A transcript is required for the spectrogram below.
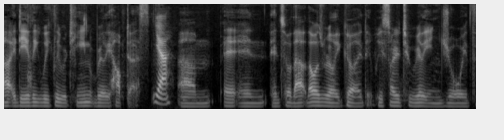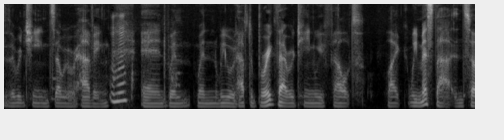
uh, a daily, weekly routine, really helped us. yeah Um, and and so that that was really good. We started to really enjoy the, the routines that we were having, Mm-hmm. and when when we would have to break that routine, we felt like we missed that, and so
